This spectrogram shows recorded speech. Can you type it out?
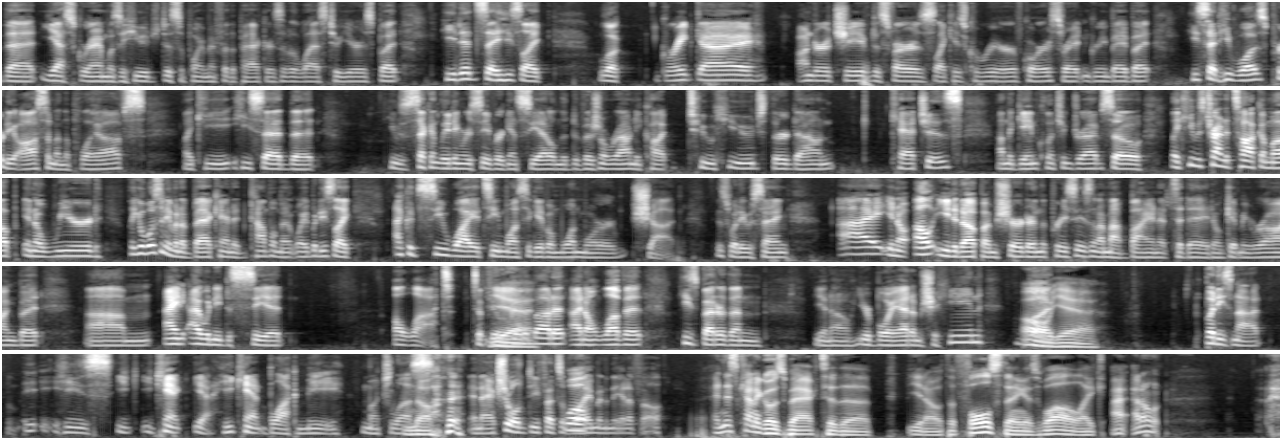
that yes, Graham was a huge disappointment for the Packers over the last two years, but he did say he's like, look, great guy, underachieved as far as like his career, of course, right in Green Bay, but he said he was pretty awesome in the playoffs. Like he he said that he was second leading receiver against Seattle in the divisional round. He caught two huge third down catches on the game clinching drive. So like he was trying to talk him up in a weird like it wasn't even a backhanded compliment way, but he's like, I could see why a team wants to give him one more shot. Is what he was saying. I, you know, I'll eat it up. I'm sure during the preseason. I'm not buying it today. Don't get me wrong, but um, I I would need to see it a lot to feel good about it. I don't love it. He's better than, you know, your boy Adam Shaheen. Oh but, yeah. but he's not. He- He's you, you can't. Yeah, he can't block me, much less No. an actual defensive Well- lineman in the NFL. and this kind of goes back to the you know the Foles thing as well. Like I, I don't.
